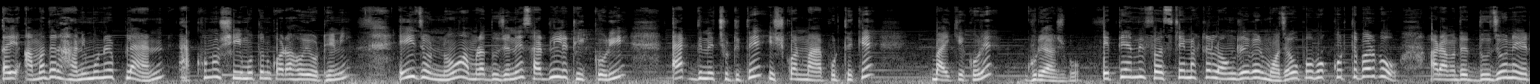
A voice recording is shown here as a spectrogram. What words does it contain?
তাই আমাদের হানিমুনের প্ল্যান এখনও সেই মতন করা হয়ে ওঠেনি। এই জন্য আমরা দুজনে সাডেনলি ঠিক করি একদিনের ছুটিতে ইস্কন মায়াপুর থেকে বাইকে করে ঘুরে আসব। এতে আমি ফার্স্ট টাইম একটা লং ড্রাইভের মজা উপভোগ করতে পারব, আর আমাদের দুজনের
